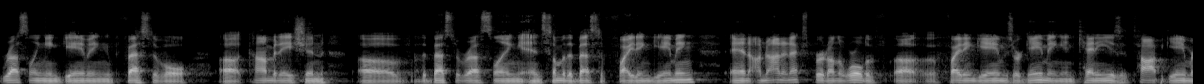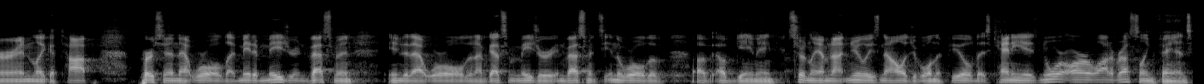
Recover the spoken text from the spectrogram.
wrestling and gaming festival uh, combination of the best of wrestling and some of the best of fighting gaming. And I'm not an expert on the world of uh, fighting games or gaming, and Kenny is a top gamer and like a top person in that world. I've made a major investment into that world, and I've got some major investments in the world of, of, of gaming. Certainly, I'm not nearly as knowledgeable in the field as Kenny is, nor are a lot of wrestling fans.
